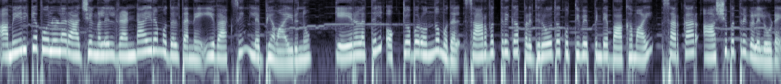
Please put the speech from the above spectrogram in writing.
അമേരിക്ക പോലുള്ള രാജ്യങ്ങളിൽ രണ്ടായിരം മുതൽ തന്നെ ഈ വാക്സിൻ ലഭ്യമായിരുന്നു. കേരളത്തിൽ ഒക്ടോബർ ഒന്നു മുതൽ സാർവത്രിക പ്രതിരോധ കുത്തിവയ്പ്പിന്റെ ഭാഗമായി സർക്കാർ ആശുപത്രികളിലൂടെ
